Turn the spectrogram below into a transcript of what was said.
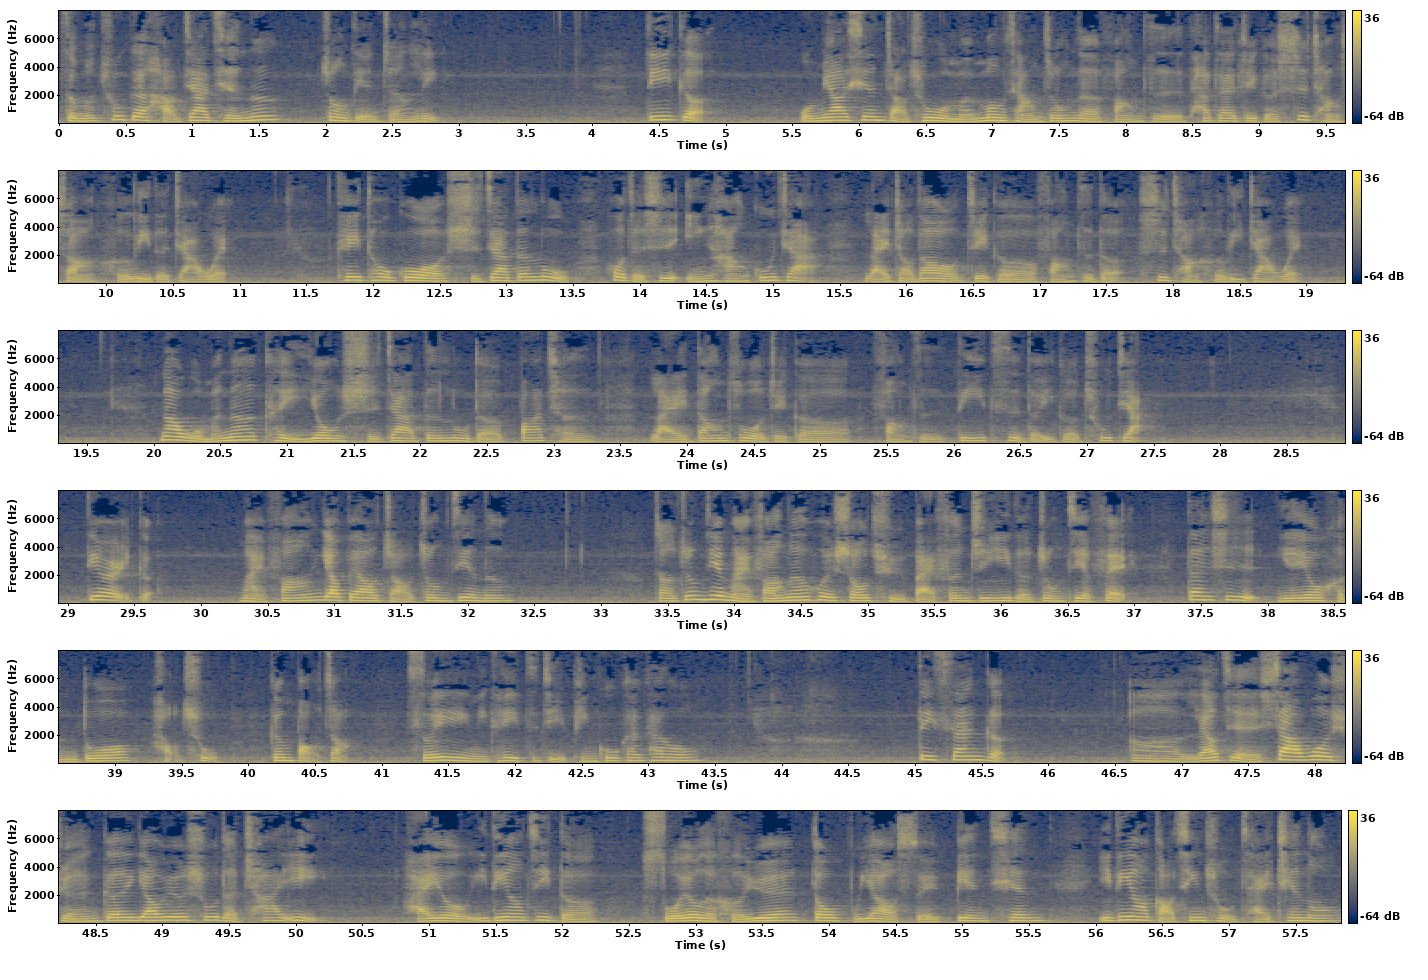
怎么出个好价钱呢？重点整理。第一个，我们要先找出我们梦想中的房子，它在这个市场上合理的价位，可以透过实价登录或者是银行估价来找到这个房子的市场合理价位。那我们呢，可以用实价登录的八成来当做这个房子第一次的一个出价。第二个。买房要不要找中介呢？找中介买房呢，会收取百分之一的中介费，但是也有很多好处跟保障，所以你可以自己评估看看哦。第三个，呃，了解下斡旋跟邀约书的差异，还有一定要记得，所有的合约都不要随便签，一定要搞清楚才签哦。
